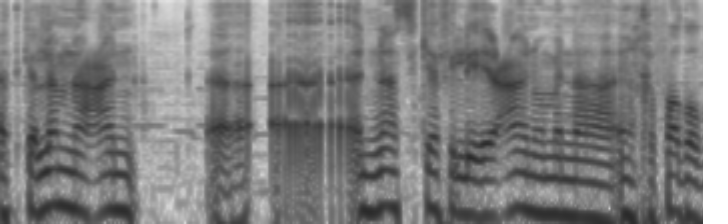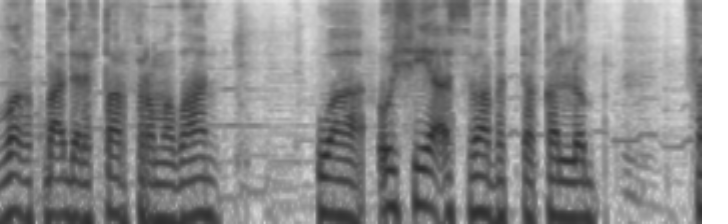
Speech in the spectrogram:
اتكلمنا عن الناس كيف اللي يعانوا من انخفاض الضغط بعد الإفطار في رمضان وش هي أسباب التقلب؟ ف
